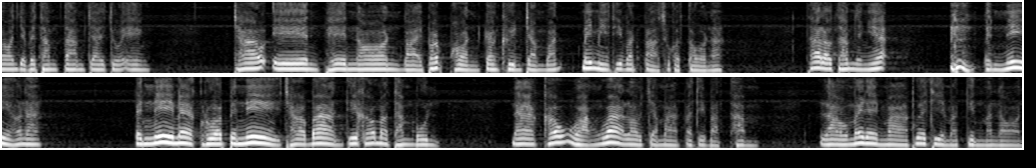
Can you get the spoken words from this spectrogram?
นอน อย่าไปทำตามใจตัวเอง เช้าเอนเพนนอน บ่ายพักผ่อนกลางคืนจำวัด ไม่มีที่วัดป่าสุกโตนะ ถ้าเราทำอย่างเงี้ยเป็นหนี้เขานะ เป็นหนี้แม่ครัวเป็นหนี้ชาวบ้านที่เขามาทำบุญนะเขาหวังว่าเราจะมาปฏิบัติธรรม เราไม่ได้มาเพื่อที่มากินมานอน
